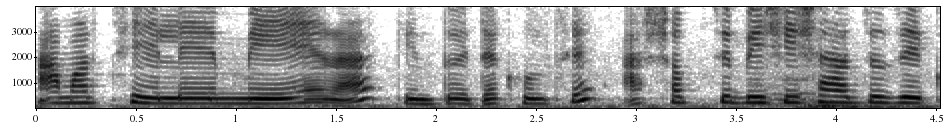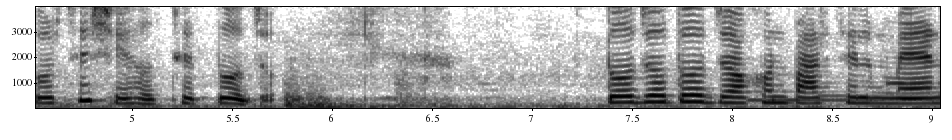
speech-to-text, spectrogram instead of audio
আমার ছেলে মেয়েরা কিন্তু এটা খুলছে। আর সবচেয়ে বেশি সাহায্য যে করছে সে হচ্ছে তোজো। তোজো তো যখন পার্সেল ম্যান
